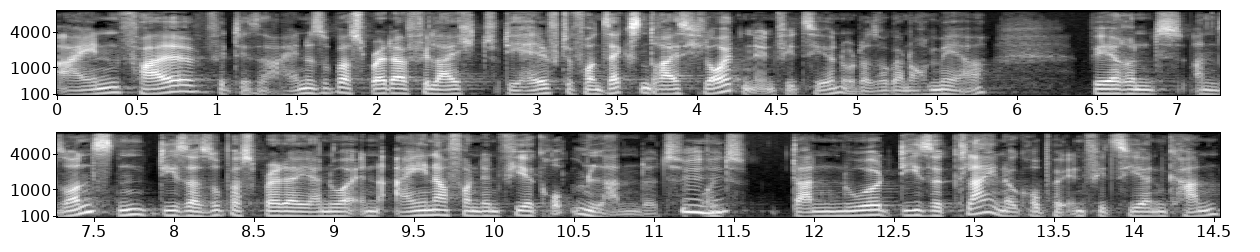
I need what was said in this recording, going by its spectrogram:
einen Fall, wird dieser eine Superspreader vielleicht die Hälfte von 36 Leuten infizieren oder sogar noch mehr. Während ansonsten dieser Superspreader ja nur in einer von den vier Gruppen landet. Mhm. Und dann nur diese kleine Gruppe infizieren kann,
